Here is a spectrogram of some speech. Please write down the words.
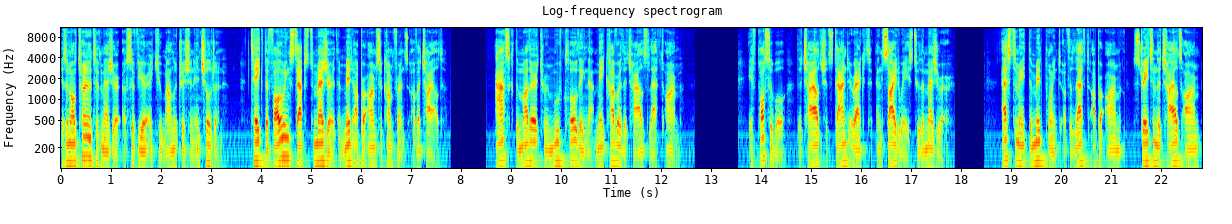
is an alternative measure of severe acute malnutrition in children. Take the following steps to measure the mid upper arm circumference of a child. Ask the mother to remove clothing that may cover the child's left arm. If possible, the child should stand erect and sideways to the measurer. Estimate the midpoint of the left upper arm, straighten the child's arm,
